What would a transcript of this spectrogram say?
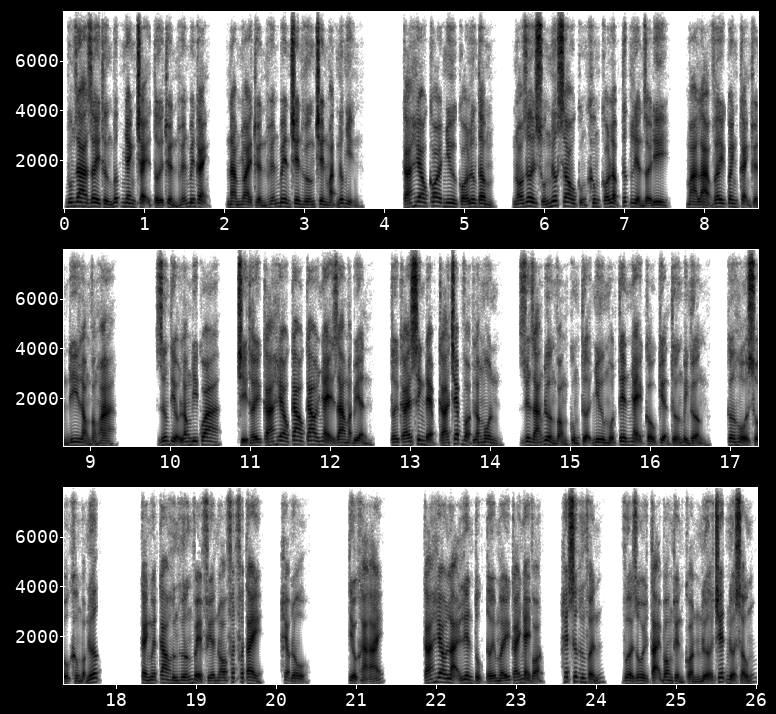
bung ra dây thường bước nhanh chạy tới thuyền huyễn bên cạnh, nằm ngoài thuyền huyễn bên trên hướng trên mặt nước nhìn. Cá heo coi như có lương tâm, nó rơi xuống nước sau cũng không có lập tức liền rời đi, mà là vây quanh cạnh thuyền đi lòng vòng hoa. Dương tiểu long đi qua, chỉ thấy cá heo cao cao nhảy ra mặt biển, tới cái xinh đẹp cá chép vọt long môn, duyên dáng đường vòng cung tựa như một tên nhảy cầu kiện tướng bình thường, cơ hồ số không bọc nước. Cảnh nguyệt cao hứng hướng về phía nó phất phất tay heo đồ tiểu khả ái. Cá heo lại liên tục tới mấy cái nhảy vọt, hết sức hưng phấn, vừa rồi tại bong thuyền còn nửa chết nửa sống,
